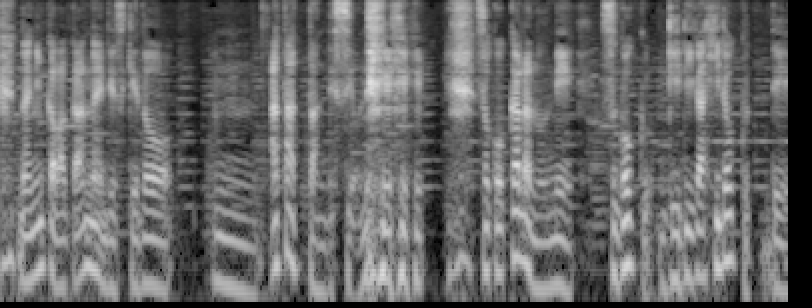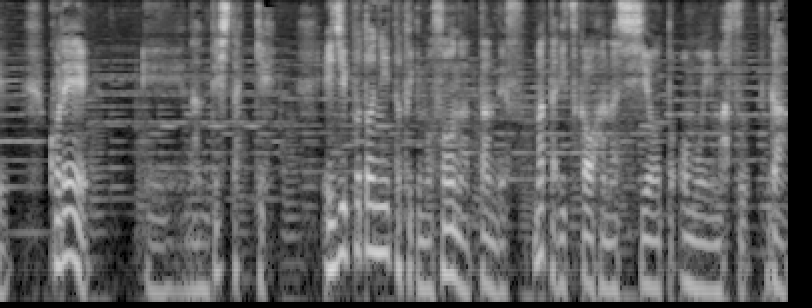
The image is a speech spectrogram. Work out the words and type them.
何かわかんないですけど、うん、当たったんですよね そこからのね、すごく下痢がひどくって、これ、えー、何でしたっけ？エジプトに行った時もそうなったんです。またいつかお話ししようと思いますが。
